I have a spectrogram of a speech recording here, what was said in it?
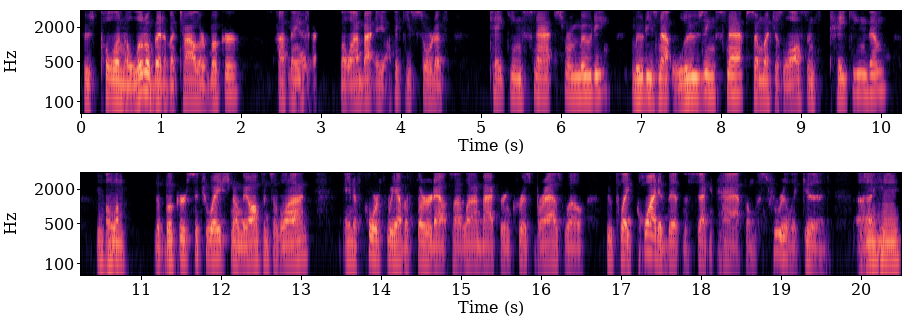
who's pulling a little bit of a Tyler Booker. I think yep. the linebacker. I think he's sort of taking snaps from Moody. Moody's not losing snaps so much as Lawson's taking them. Mm-hmm. A lot the Booker situation on the offensive line. And of course, we have a third outside linebacker in Chris Braswell, who played quite a bit in the second half and was really good. Uh, mm-hmm. He's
